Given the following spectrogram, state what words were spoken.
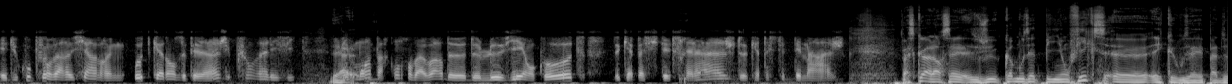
Et du coup, plus on va réussir à avoir une haute cadence de pédalage et plus on va aller vite. Et, Et moins, par contre, on va avoir de, de levier en côte, de capacité de freinage, de capacité de démarrage. Parce que, alors, comme vous êtes pignon fixe euh, et que vous n'avez pas de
